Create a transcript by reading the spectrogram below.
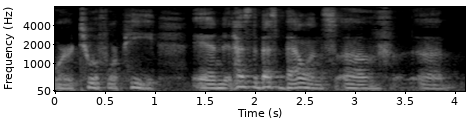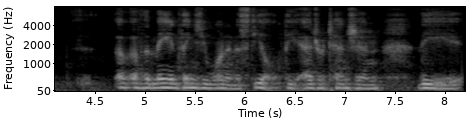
or 204P, and it has the best balance of uh, of, of, the main things you want in a steel, the edge retention, the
